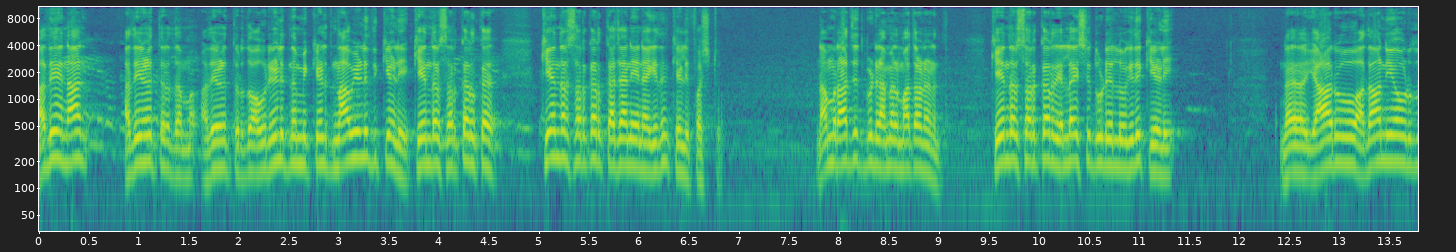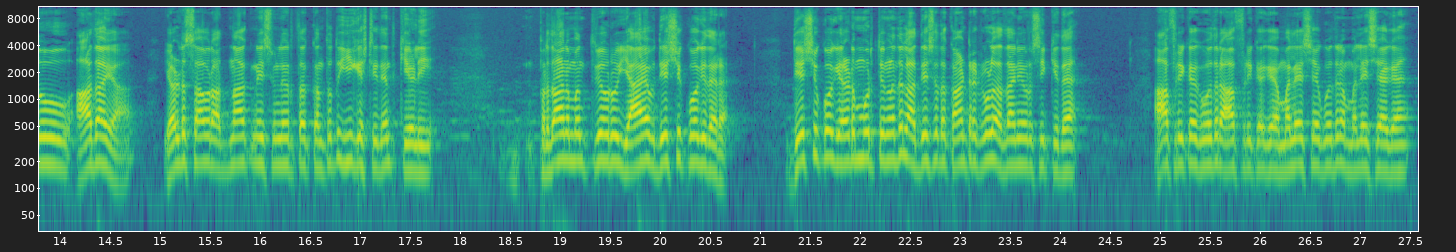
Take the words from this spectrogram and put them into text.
ಅದೇ ನಾನು ಅದೇ ಹೇಳ್ತಿರೋದಮ್ಮ ಅದೇ ಹೇಳ್ತಿರೋದು ಅವ್ರು ಹೇಳಿದ್ದು ನಮಗೆ ಕೇಳಿದ್ದು ನಾವು ಹೇಳಿದ್ದು ಕೇಳಿ ಕೇಂದ್ರ ಸರ್ಕಾರ ಕೇಂದ್ರ ಸರ್ಕಾರ ಖಜಾನೆ ಏನಾಗಿದೆ ಅಂತ ಕೇಳಿ ಫಸ್ಟು ನಮ್ಮ ರಾಜ್ಯದ ಬಿಡ್ರಿ ಆಮೇಲೆ ಮಾತಾಡೋಣ ಅಂತ. ಕೇಂದ್ರ ಸರ್ಕಾರ ಎಲ್ ಐ ಸಿ ದುಡ್ಡು ಎಲ್ಲಿ ಹೋಗಿದೆ ಕೇಳಿ. ಯಾರು ಯಾರು ಅದಾನಿಯವ್ರದ್ದು ಆದಾಯ ಎರಡು ಸಾವಿರ ಹದಿನಾಲ್ಕನೇ ಇಸ್ವಿನಲ್ಲಿ ಇರ್ತಕ್ಕಂಥದ್ದು ಈಗ ಎಷ್ಟಿದೆ ಅಂತ ಕೇಳಿ. ಪ್ರಧಾನಮಂತ್ರಿಯವರು ಯಾವ ದೇಶಕ್ಕೆ ಹೋಗಿದ್ದಾರೆ? ದೇಶಕ್ಕೆ ಹೋಗಿ ಎರಡು ಮೂರು ತಿಂಗಳಲ್ಲಿ ಆ ದೇಶದ ಕಾಂಟ್ರಾಕ್ಟ್ಗಳು ಅದಾನಿಯವರು ಸಿಕ್ಕಿದೆ. ಆಫ್ರಿಕಾಗೆ ಹೋದರೆ ಆಫ್ರಿಕಾಗೆ, ಮಲೇಷ್ಯಾಗೆ ಹೋದರೆ ಮಲೇಷ್ಯಾಗೆ.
